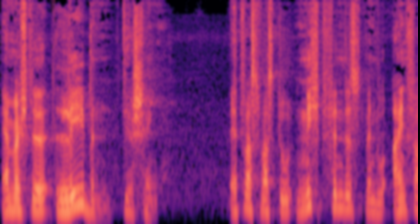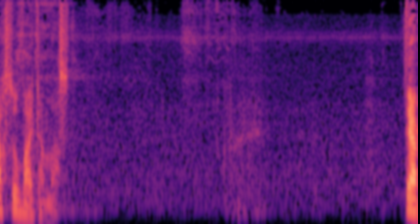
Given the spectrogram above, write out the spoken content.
Er möchte Leben dir schenken. Etwas, was du nicht findest, wenn du einfach so weitermachst. Der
